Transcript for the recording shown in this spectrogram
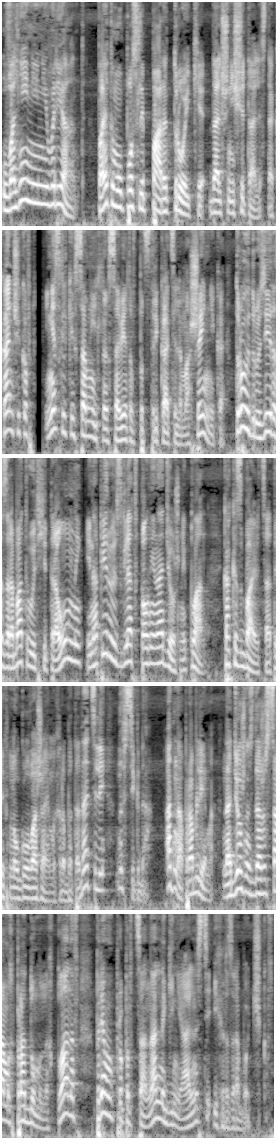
Увольнение не вариант. Поэтому после пары-тройки дальше не считали стаканчиков и нескольких сомнительных советов подстрекателя-мошенника, трое друзей разрабатывают хитроумный и на первый взгляд вполне надежный план, как избавиться от их многоуважаемых работодателей навсегда. Одна проблема – надежность даже самых продуманных планов прямо пропорциональна гениальности их разработчиков.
